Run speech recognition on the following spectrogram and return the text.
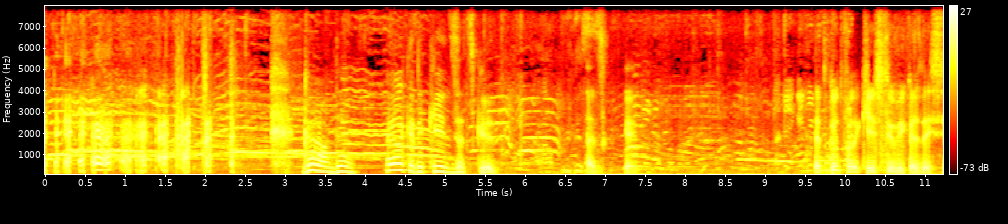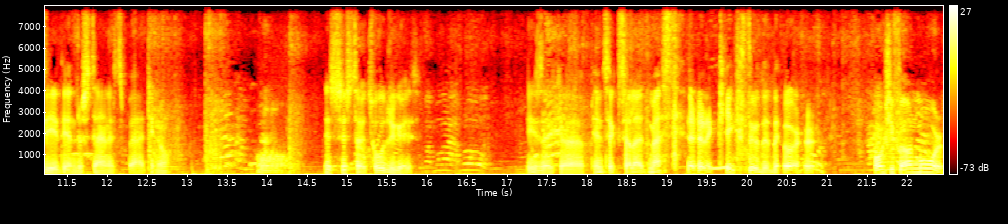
good on them. Look at the kids. That's good. That's good. That's good for the kids too because they see it, they understand it's bad, you know. Oh, this sister, I told you guys. He's like a Pencak silat master that kicks through the door. Oh, she found more.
